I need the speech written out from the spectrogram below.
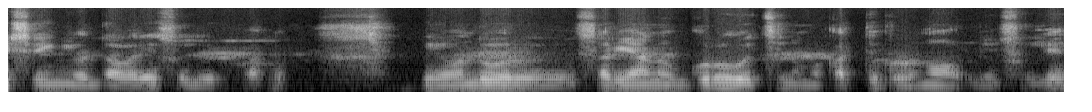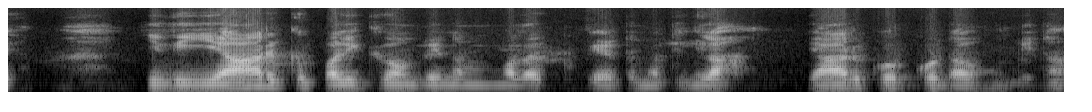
விஷயங்கள் வந்து அவரே சொல்லியிருப்பாரு. இதை வந்து ஒரு சரியான குரு வச்சு நம்ம கற்றுக்கொள்ளணும் அப்படின்னு சொல்லி. இது யாருக்கு பலிக்கும் அப்படின்னு நம்ம முதல் கேட்ட மாட்டிங்களா யாருக்கு ஒர்க் அவுட் ஆகும் அப்படின்னா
